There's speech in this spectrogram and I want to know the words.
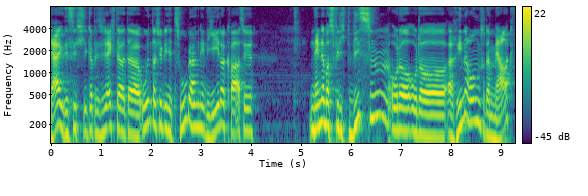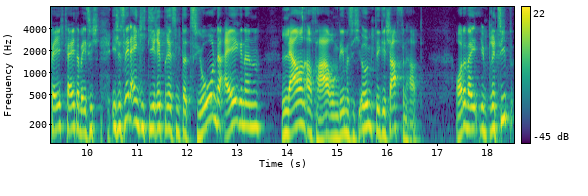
Ja, das ist, ich glaube, das ist echt der, der unterschiedliche Zugang, den jeder quasi nennen wir es vielleicht Wissen oder, oder Erinnerungs- oder Merkfähigkeit, aber es ist, ist es nicht eigentlich die Repräsentation der eigenen Lernerfahrung, die man sich irgendwie geschaffen hat. Oder? Weil im Prinzip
